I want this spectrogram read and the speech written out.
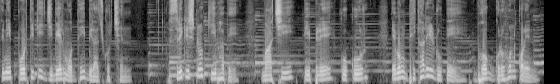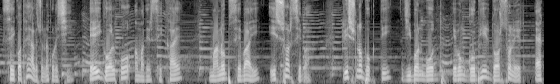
তিনি প্রতিটি জীবের মধ্যেই বিরাজ করছেন। শ্রীকৃষ্ণ কীভাবে মাছি, পিঁপড়ে, কুকুর এবং ভিখারির রূপে ভোগ গ্রহণ করেন, সে কথাই আলোচনা করেছি। এই গল্প আমাদের শেখায় মানব সেবাই ঈশ্বর সেবা। কৃষ্ণ ভক্তি জীবনবোধ এবং গভীর দর্শনের এক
